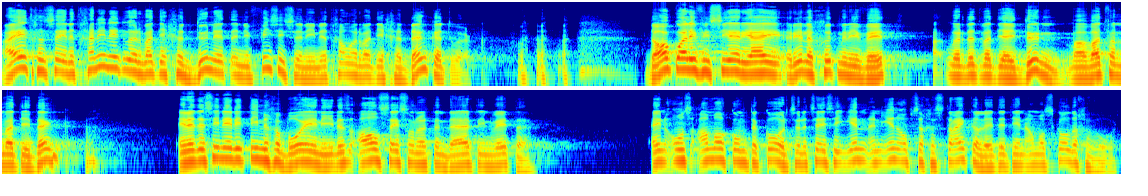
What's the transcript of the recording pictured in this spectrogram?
hy het gesê dit gaan nie net oor wat jy gedoen het in die fisiese nie, dit gaan oor wat jy gedink het ook. Daar kwalifiseer jy redelik goed met die wet oor dit wat jy doen, maar wat van wat jy dink? En dit is nie net die 10 gebooie nie, dis al 613 wette. En ons almal kom te kort. So dit sê as jy een in een opsig gestruikel het, het jy almal skuldig geword.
